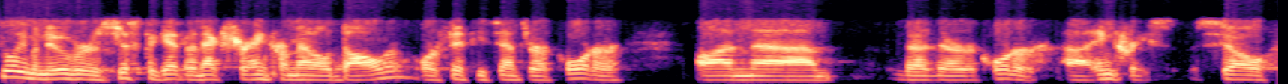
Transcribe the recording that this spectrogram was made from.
silly maneuvers just to get an extra incremental dollar or 50 cents or a quarter on uh, their, their quarter uh, increase. So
